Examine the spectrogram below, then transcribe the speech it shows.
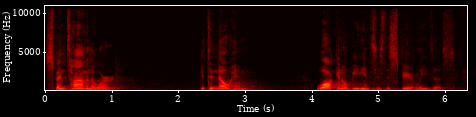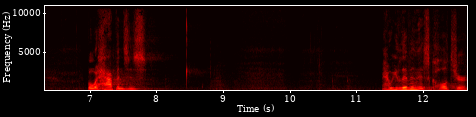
spend time in the word, get to know Him, walk in obedience as the Spirit leads us. But what happens is, man, we live in this culture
